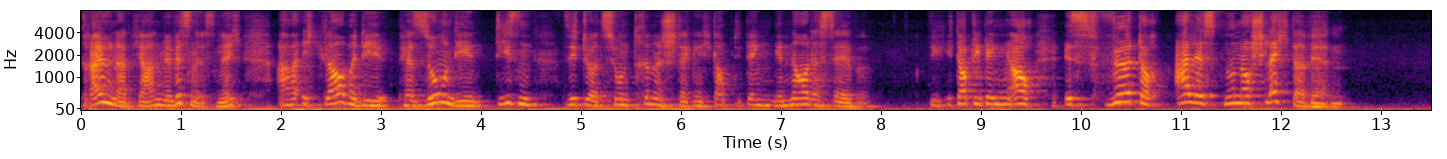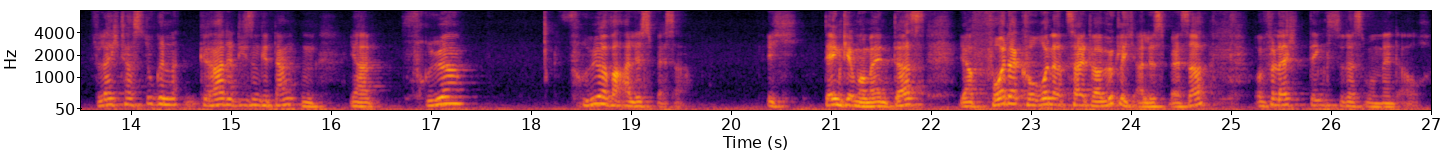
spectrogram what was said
300 Jahren, wir wissen es nicht. Aber ich glaube, die Personen, die in diesen Situationen drinnen stecken, ich glaube, die denken genau dasselbe. Ich glaube, die denken auch, es wird doch alles nur noch schlechter werden. Vielleicht hast du gerade diesen Gedanken, ja, früher früher war alles besser. Ich denke im Moment das. Ja, vor der Corona-Zeit war wirklich alles besser. Und vielleicht denkst du das im Moment auch.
